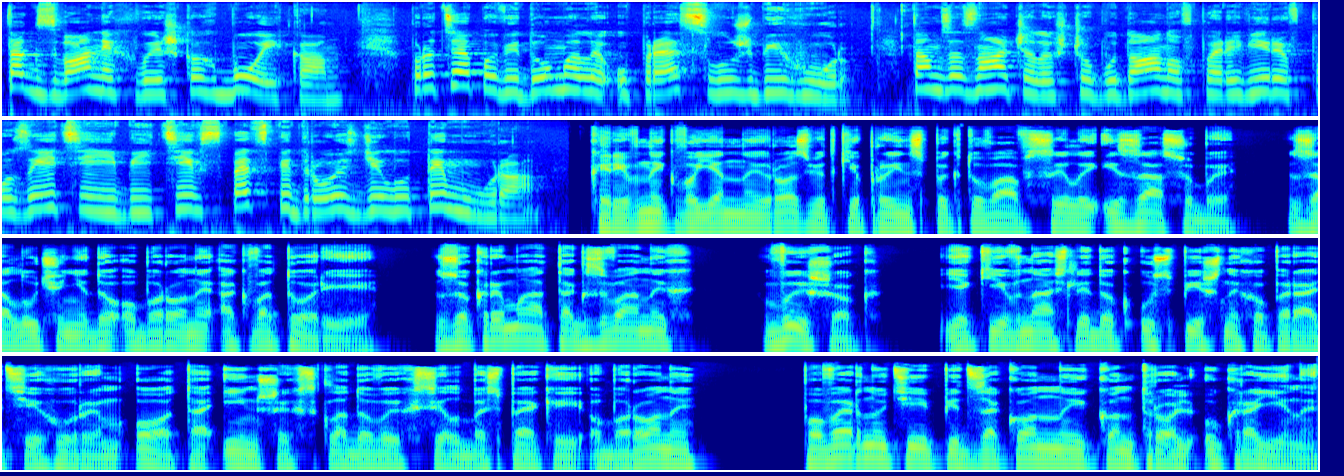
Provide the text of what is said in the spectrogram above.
так званих вишках Бойка. Про це повідомили у прес-службі ГУР. Там зазначили, що Буданов перевірив позиції бійців спецпідрозділу Тимура. Керівник воєнної розвідки проінспектував сили і засоби, залучені до оборони акваторії, зокрема так званих вишок, які внаслідок успішних операцій ГУРМО та інших складових сил безпеки й оборони повернуті під законний контроль України.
